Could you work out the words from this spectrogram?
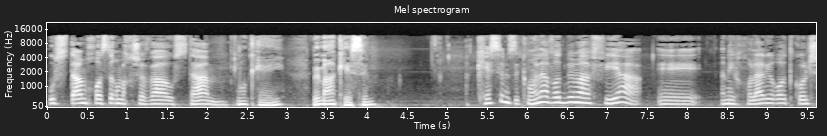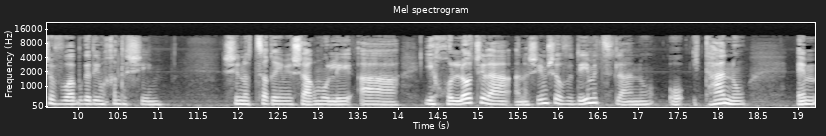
הוא סתם חוסר מחשבה, הוא סתם. אוקיי, okay. ומה הקסם? הקסם זה כמו לעבוד במאפייה. אה, אני יכולה לראות כל שבוע בגדים חדשים. שנוצרים ישר מולי, היכולות של האנשים שעובדים אצלנו, או איתנו, הן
